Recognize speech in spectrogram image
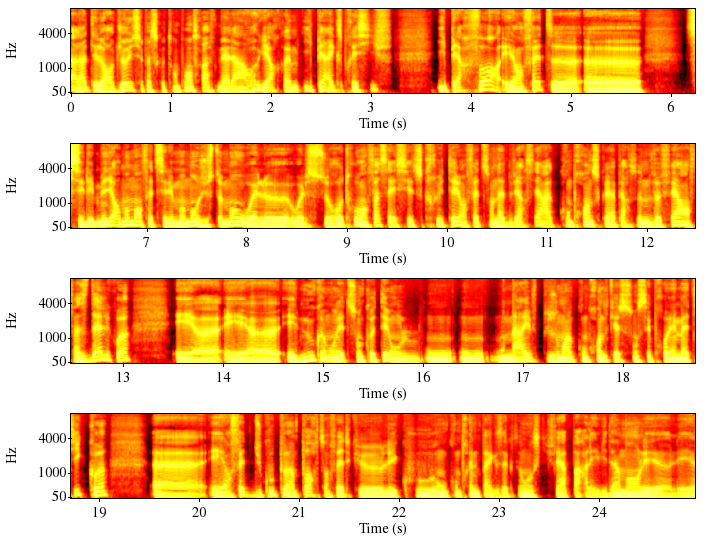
Anna Taylor Joy c'est pas ce que t'en penses Raph mais elle a un regard quand même hyper expressif hyper fort et en fait euh, euh, c'est les meilleurs moments en fait c'est les moments justement où elle où elle se retrouve en face à essayer de scruter en fait son adversaire à comprendre ce que la personne veut faire en face d'elle quoi et euh, et, euh, et nous comme on est de son côté on, on, on, on arrive plus ou moins à comprendre quelles sont ses problématiques quoi euh, et en fait, du coup, peu importe en fait que les coups, on comprenne pas exactement ce qu'il fait, à part évidemment les les,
